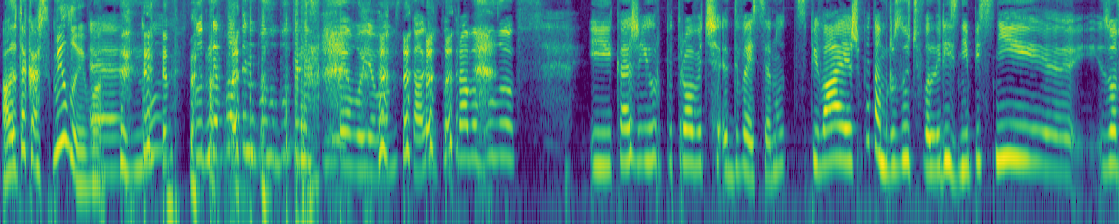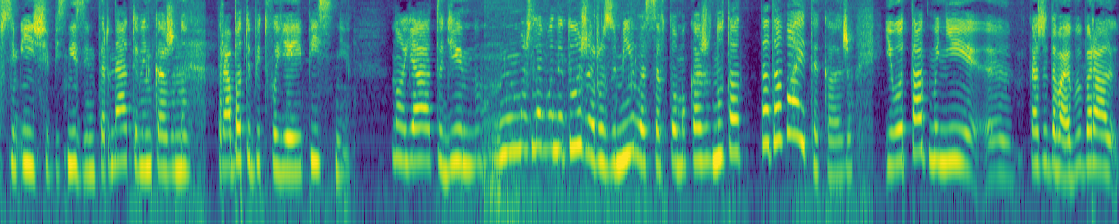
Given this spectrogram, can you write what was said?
Але така смілива. Е, ну, тут не годен було бути несміливою, я вам скажу. Тут треба було. І каже Ігор Петрович: дивися, ну співаєш, ми там розучували різні пісні, е, зовсім інші пісні з інтернету. Він каже: ну треба тобі твоєї пісні. Ну я тоді ну, можливо не дуже розумілася в тому. кажу, ну та, та давайте каже. І от так мені е, каже, давай вибирали.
